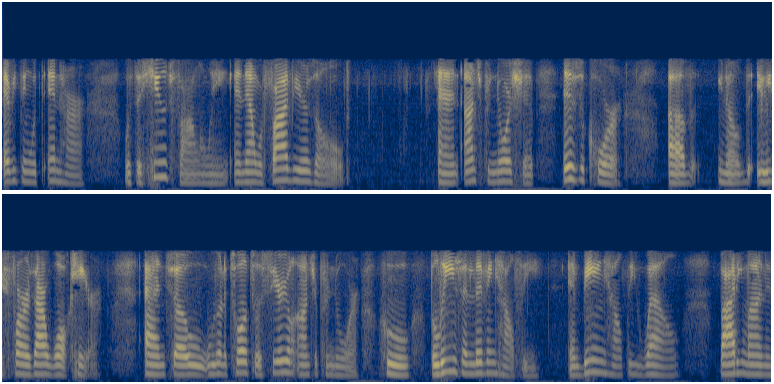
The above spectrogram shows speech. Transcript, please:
everything within her, with a huge following. And now we're five years old, and entrepreneurship is the core of, you know, the, at least as far as our walk here. And so we're going to talk to a serial entrepreneur who believes in living healthy and being healthy well, body, mind, and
